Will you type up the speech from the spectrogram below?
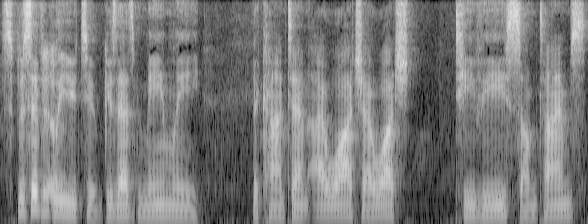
specifically Yeah. YouTube, because that's mainly the content I watch. I watch TV sometimes,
